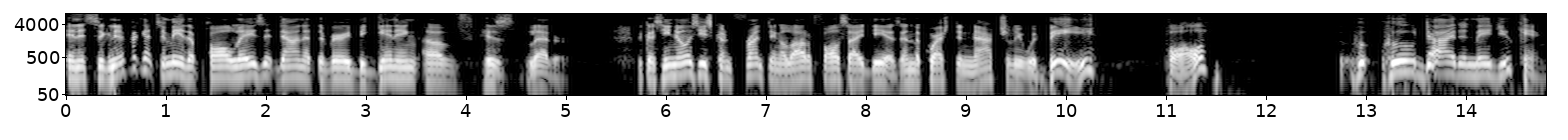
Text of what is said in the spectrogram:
And it's significant to me that Paul lays it down at the very beginning of his letter because he knows he's confronting a lot of false ideas. And the question naturally would be Paul, who, who died and made you king?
